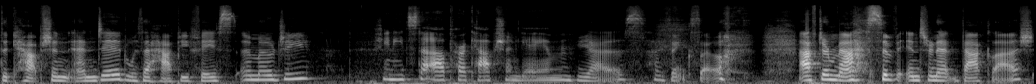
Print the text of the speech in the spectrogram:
the caption ended with a happy face emoji. She needs to up her caption game. Yes, I think so. After massive internet backlash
